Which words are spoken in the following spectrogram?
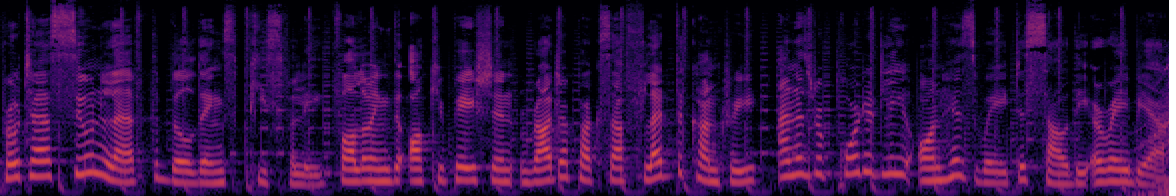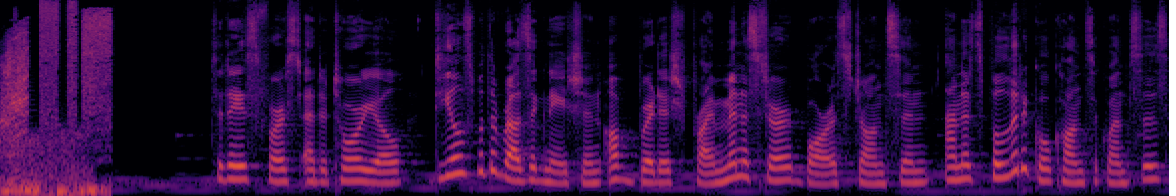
protests soon left the buildings peacefully. Following the occupation, Rajapaksa fled the country and is reportedly on his way to Saudi Arabia. Today's first editorial deals with the resignation of British Prime Minister Boris Johnson and its political consequences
